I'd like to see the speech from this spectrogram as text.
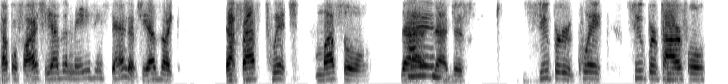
couple fights, she has amazing stand up. She has like that fast twitch muscle that I... that just super quick, super powerful.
